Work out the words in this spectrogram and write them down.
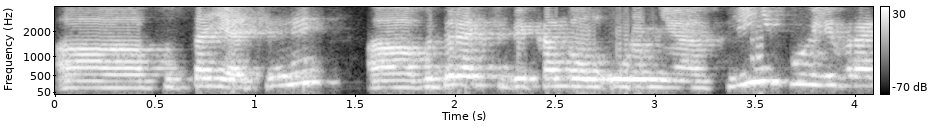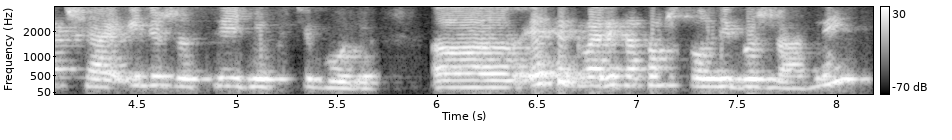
состоятельный, а, выбирать себе эконом уровня клинику или врача, или же среднюю категорию. А, это говорит о том, что он либо жадный,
